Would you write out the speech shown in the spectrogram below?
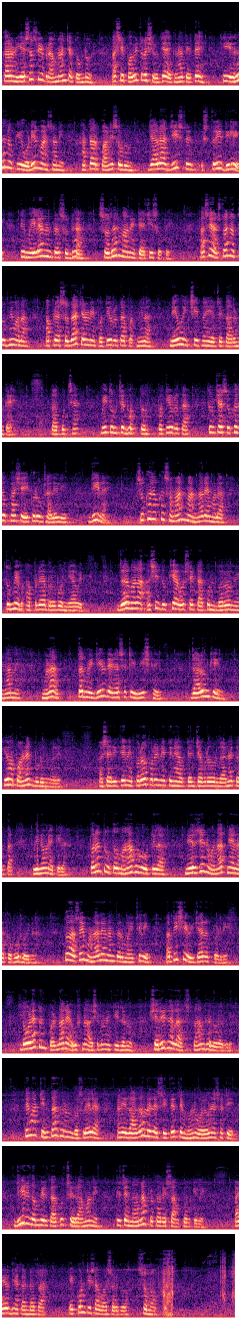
कारण यशस्वी ब्राह्मणांच्या तोंडून अशी पवित्र श्रुती ऐकण्यात येते की इहलोकी वडील माणसाने हातावर पाणी सोडून ज्याला जी स्त्री दिली ती मेल्यानंतर सुद्धा स्वधर्माने त्याचीच होते असे असताना तुम्ही मला आपल्या सदाचरणी पतिव्रता पत्नीला नेऊ इच्छित नाही याचे कारण काय? काकुच्छा मी तुमचे भक्त पतिव्रता तुमच्या सुखदुःखाशी एकरूप झालेली दीन आहे. सुखदुःख समान मानणाऱ्या मला तुम्ही आपल्याबरोबर न्यावेत. जर मला अशी दुःखी अवस्थेत टाकून बरोबर नेणार नाही म्हणाल तर मी जीव देण्यासाठी विष खाईन जाळून घेईन किंवा पाण्यात बुडून मरेन. अशा रीतीने परोपरीने तिने त्यांच्याबरोबर जाण्याकरता विनवण्या केला परंतु तो महाभाऊ तिला निर्जन वनात न्यायला कबूल होईना. तो असे म्हणाल्यानंतर मैथिली अतिशय विचारात पडली. डोळ्यातून पडणाऱ्या उष्ण अश्रूने ती जणू शरीराला स्नान घालू लागली. तेव्हा चिंता धरून बसलेल्या आणि रागावलेल्या सीतेचे मन वळवण्यासाठी धीर गंभीर काकुत्से रामाने तिचे नाना प्रकारे सांत्वन केले. अयोध्याकांडाचा एकोणतीसावा सर्ग समाप्त.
